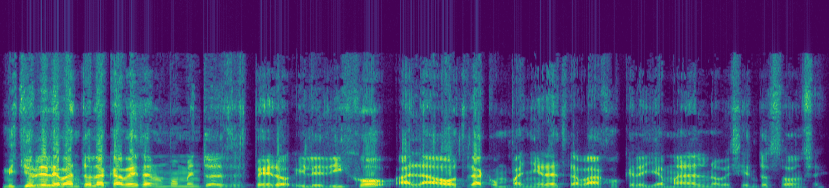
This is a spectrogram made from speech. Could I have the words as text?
mi tío le levantó la cabeza en un momento de desespero y le dijo a la otra compañera de trabajo que le llamara al 911.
